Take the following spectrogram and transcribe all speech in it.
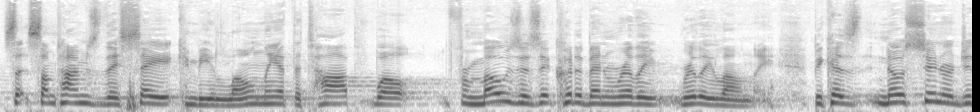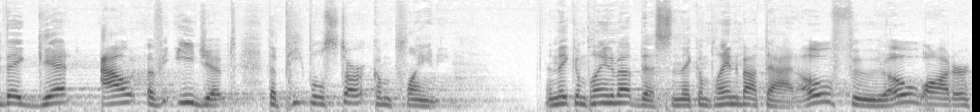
so, sometimes they say it can be lonely at the top. Well, for Moses, it could have been really, really lonely because no sooner do they get out of Egypt, the people start complaining. And they complain about this and they complain about that. Oh, food, oh, water.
